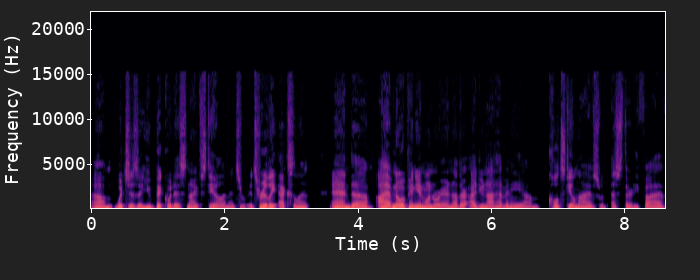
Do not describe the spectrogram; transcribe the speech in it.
um, which is a ubiquitous knife steel, and it's it's really excellent. And uh, I have no opinion one way or another. I do not have any um, cold steel knives with S35.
